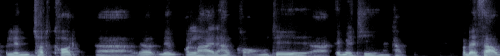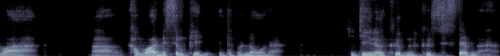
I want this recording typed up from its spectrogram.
ไปเรียน short course เรียนออนไลน์นะครับของที่ MIT นะครับก็ได้ทราบว่าคำว่า discipline entrepreneur เนี่ยจริงๆนั่นคือมันคือ system นะครับ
